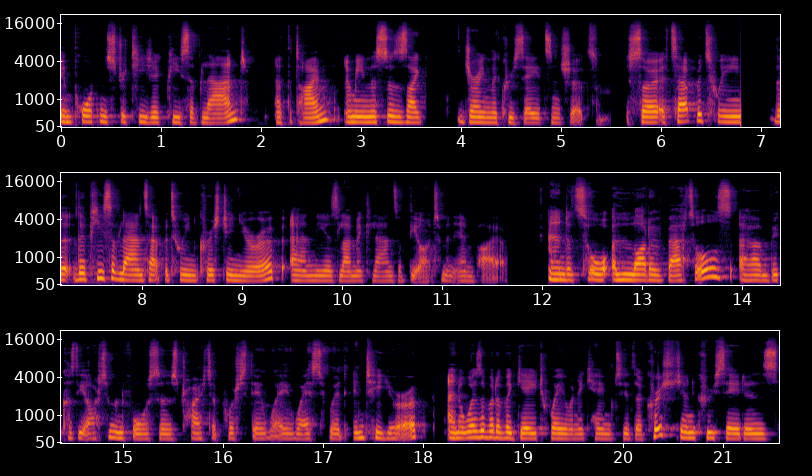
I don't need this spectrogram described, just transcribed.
important strategic piece of land at the time. I mean, this is like during the Crusades and shit. So it's up between the, the piece of land sat between Christian Europe and the Islamic lands of the Ottoman Empire. And it saw a lot of battles um, because the Ottoman forces tried to push their way westward into Europe. And it was a bit of a gateway when it came to the Christian crusaders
